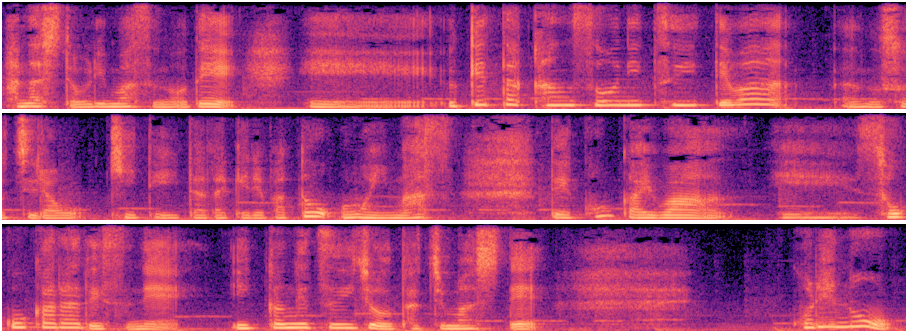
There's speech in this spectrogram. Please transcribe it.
話しておりますので、えー、受けた感想については、あの、そちらを聞いていただければと思います。で、今回は、えー、そこからですね、1ヶ月以上経ちまして、これの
